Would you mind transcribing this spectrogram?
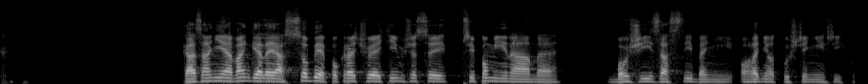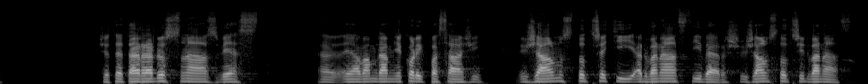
Kázání Evangelia sobě pokračuje tím, že si připomínáme boží zaslíbení ohledně odpuštění hříchu. Že to je ta radostná zvěst. Eh, já vám dám několik pasáží. Žálm 103. a 12. verš. Žálm 103, 12.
